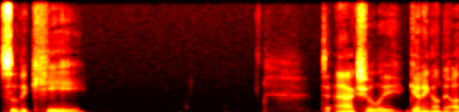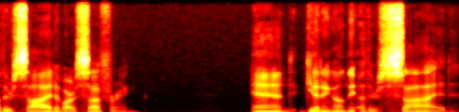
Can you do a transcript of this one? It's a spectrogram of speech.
So, the key to actually getting on the other side of our suffering and getting on the other side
